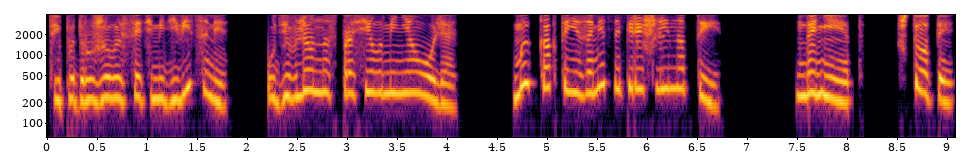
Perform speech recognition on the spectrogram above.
«Ты подружилась с этими девицами?» — удивленно спросила меня Оля. Мы как-то незаметно перешли на «ты». «Да нет, что ты?»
